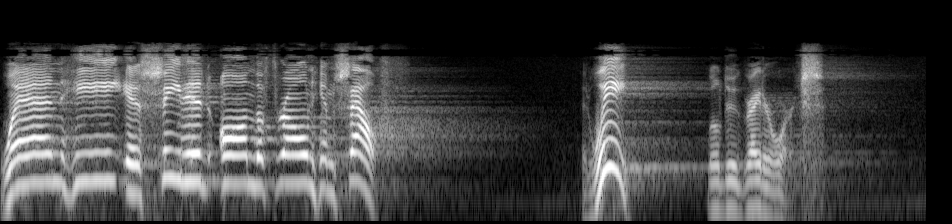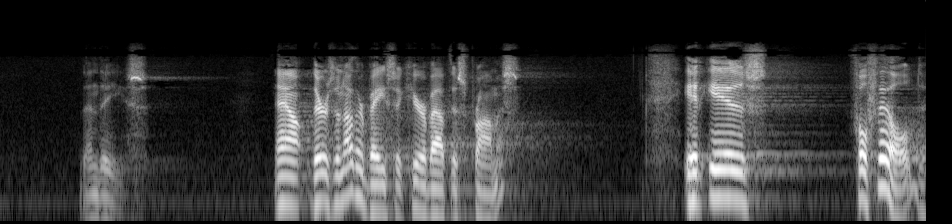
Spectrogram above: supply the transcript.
when he is seated on the throne himself that we will do greater works than these. Now, there's another basic here about this promise. It is fulfilled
